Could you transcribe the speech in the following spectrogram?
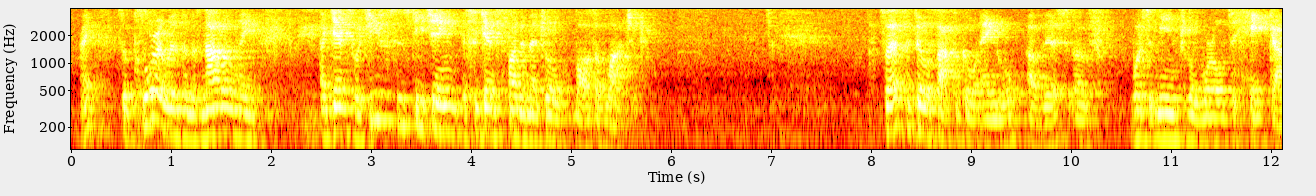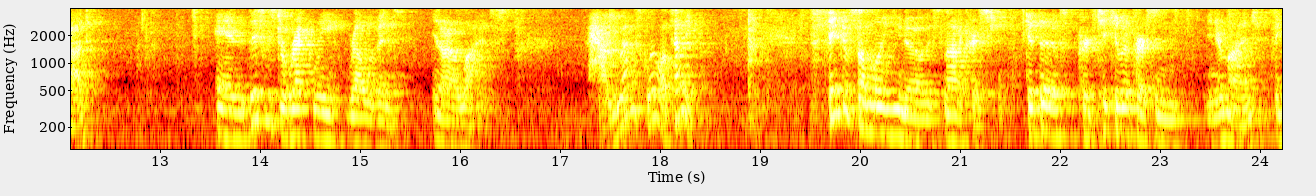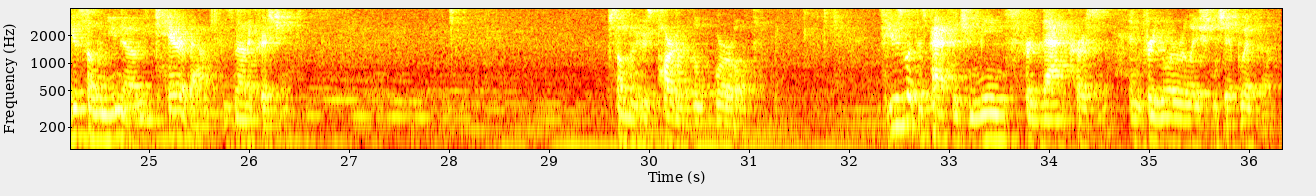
Right? So pluralism is not only against what Jesus is teaching, it's against fundamental laws of logic. So that's the philosophical angle of this, of what does it mean for the world to hate God? And this is directly relevant in our lives. How you ask? Well, I'll tell you. Think of someone you know that's not a Christian. Get this particular person in your mind. Think of someone you know you care about who's not a Christian. Someone who's part of the world. So here's what this passage means for that person and for your relationship with them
